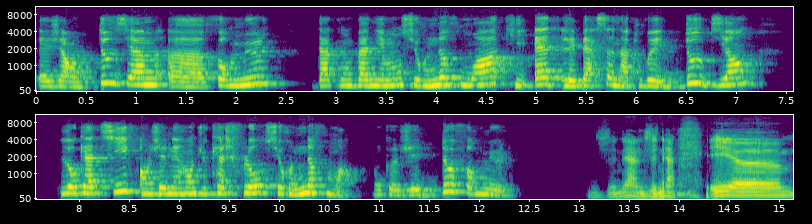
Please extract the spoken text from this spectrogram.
Et j'ai une deuxième euh, formule d'accompagnement sur neuf mois qui aide les personnes à trouver deux biens locatif en générant du cash flow sur neuf mois. Donc, euh, j'ai deux formules. Génial, génial. Et, euh,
